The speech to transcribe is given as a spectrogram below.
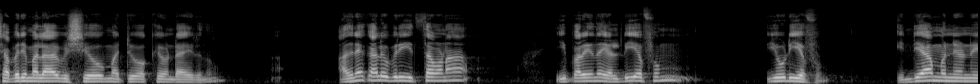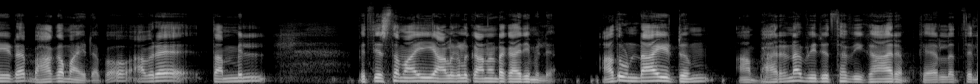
ശബരിമല വിഷയവും മറ്റും ഒക്കെ ഉണ്ടായിരുന്നു. അതിനേക്കാൾ ഉപരി ഇത്തവണ ഈ പറയുന്ന എൽ ഡി എഫും യു ഡി എഫും ഇന്ത്യ മുന്നണിയുടെ ഭാഗമായിട്ട് അപ്പോൾ അവരെ തമ്മിൽ വ്യത്യസ്തമായി ആളുകൾ കാണേണ്ട കാര്യമില്ല. അതുണ്ടായിട്ടും ആ ഭരണവിരുദ്ധ വികാരം കേരളത്തിൽ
